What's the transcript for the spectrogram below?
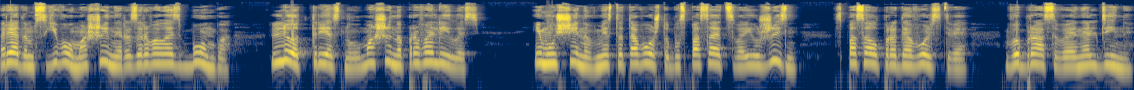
Рядом с его машиной разорвалась бомба. Лед треснул, машина провалилась. И мужчина вместо того, чтобы спасать свою жизнь, спасал продовольствие, выбрасывая на льдины.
